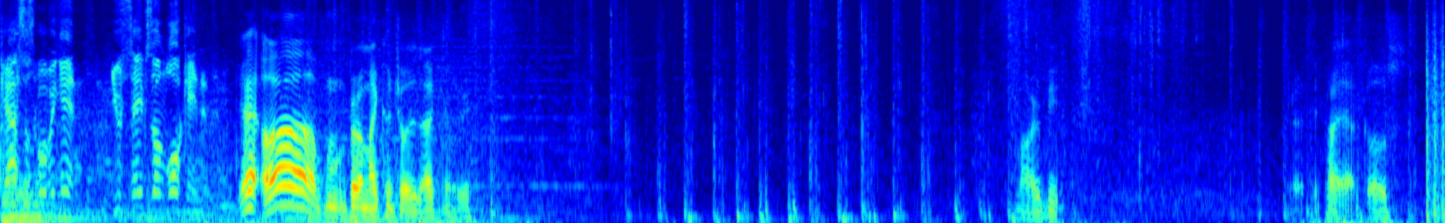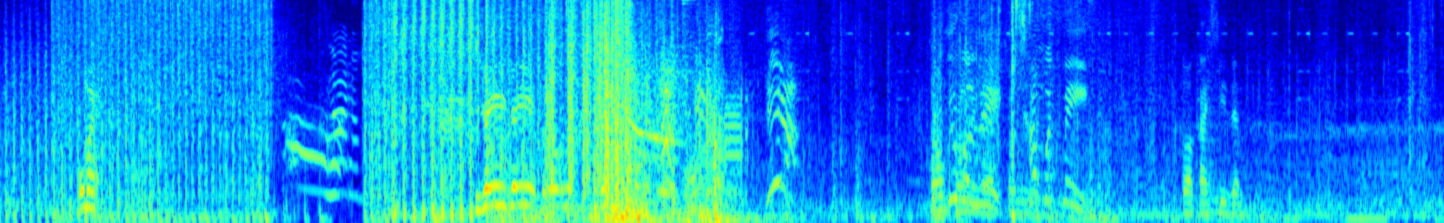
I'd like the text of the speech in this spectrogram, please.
Gas is moving in. New safe zone located. Yeah, oh, bro, my controller is acting weird. My heartbeat. Yeah, They probably have ghosts. Oh my. Got him. He's right here. He's right here. Below, below. Here. Don't You pull will me live. back, pull me Come with me. Fuck, I see them.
